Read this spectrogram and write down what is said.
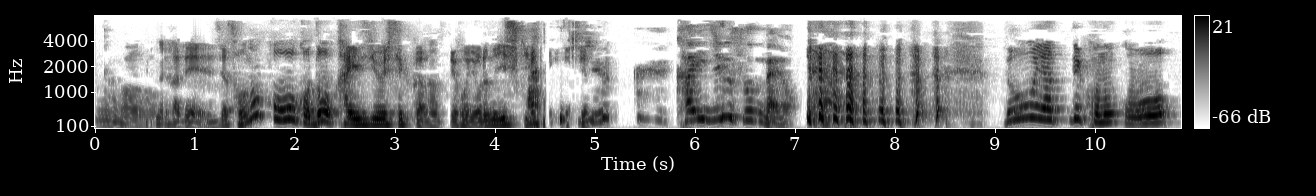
うん。うん中で、じゃあその子をこうどう怪獣していくかなっていう方に俺の意識がしてる。怪獣すんなよ。どうやってこの子を、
